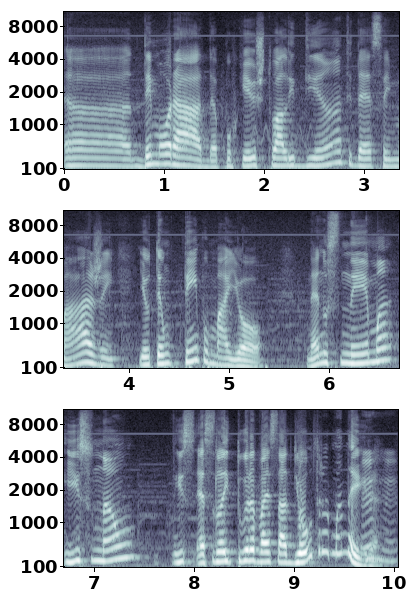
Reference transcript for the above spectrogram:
ah, demorada, porque eu estou ali diante dessa imagem e eu tenho um tempo maior. Né? No cinema, isso não. isso- essa leitura vai estar de outra maneira. Uhum.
